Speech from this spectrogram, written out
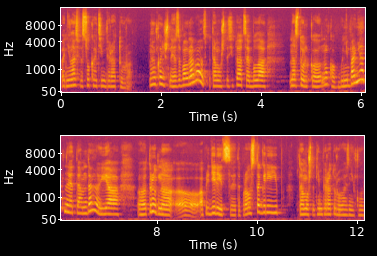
поднялась высокая температура. Ну, конечно, я заволновалась, потому что ситуация была настолько, ну, как бы непонятная там, да, я э, трудно э, определиться, это просто грипп, потому что температура возникла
